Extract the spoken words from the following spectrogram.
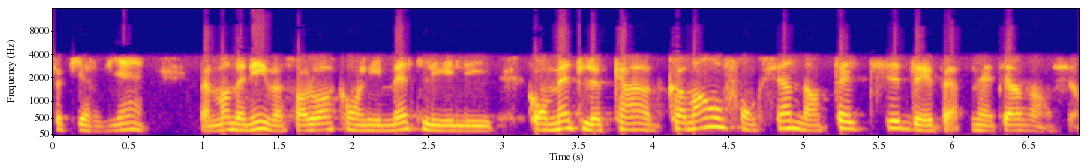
ça qui revient. À un moment donné, il va falloir qu'on les mette les, les qu'on mette le cadre. Comment on fonctionne dans tel type d'intervention?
